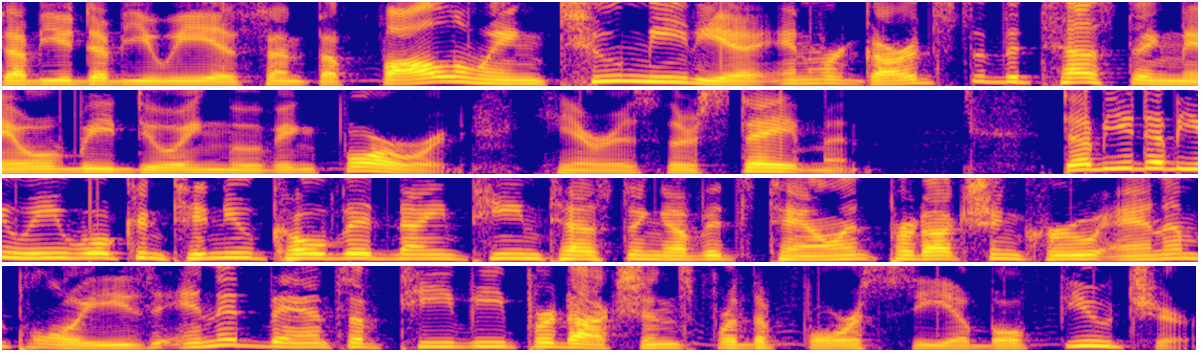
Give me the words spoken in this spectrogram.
WWE has sent the following to media in regards to the testing they will be doing moving forward. Here is their statement. WWE will continue COVID 19 testing of its talent, production crew, and employees in advance of TV productions for the foreseeable future.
